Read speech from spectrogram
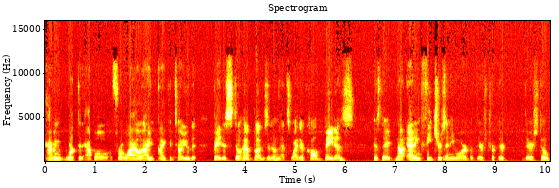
having worked at Apple for a while, I, I can tell you that betas still have bugs in them. That's why they're called betas because they're not adding features anymore, but they're tr- they're they're still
